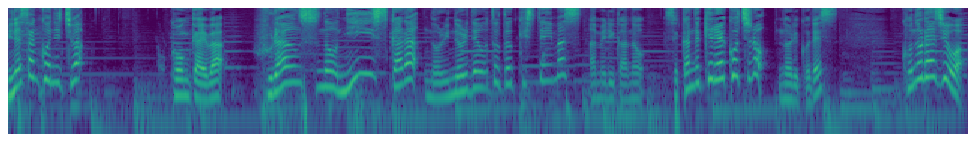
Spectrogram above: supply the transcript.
皆さんこんにちは。今回はフランスのニースからノリノリでお届けしています。アメリカのセカンドキャリアコーチののりこです。このラジオは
